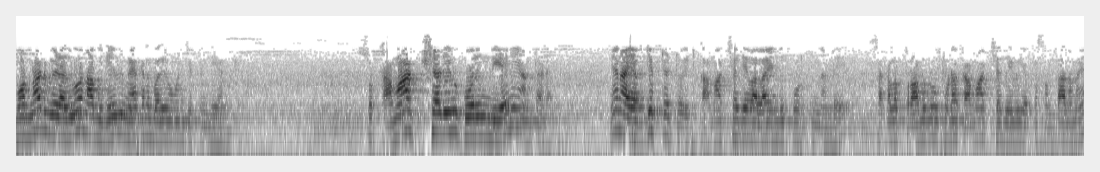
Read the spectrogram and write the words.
మొన్నటి వీడు అదిగో నాకు దేవి మేకని బలి ఇవ్వమని చెప్పింది అంటే సో కామాక్షదేవి కోరింది అని అంటాడు నేను I objected to it. Kamakshadevi అలా ఎందుకు కోరుతుందండి? సకల ప్రాణులు కూడా కామాక్షదేవి యొక్క సంతానమే.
